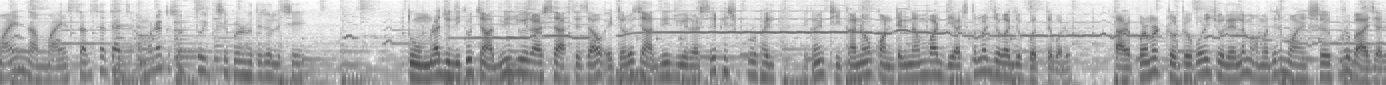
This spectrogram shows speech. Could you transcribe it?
মায়ের নাম, মায়ের সাথে সাথে আজ আমার একটা ছোট্ট ইচ্ছে পূরণ হতে চলেছে। তোমরা যদি কেউ চাঁদনি জুয়েলার্সে আসতে চাও, এটা হলো চাঁদনি জুয়েলার্সের ফেসবুক প্রোফাইল এখানে ঠিকানা ও কন্ট্যাক্ট নাম্বার দেওয়া আছে, তোমরা যোগাযোগ করতে পারো। তারপর আমরা টোটো করে চলে এলাম আমাদের মহেশ্বরপুর বাজার।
